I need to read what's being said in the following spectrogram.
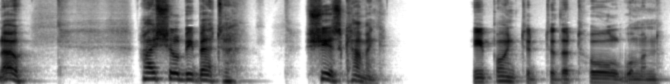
No, I shall be better. She is coming. He pointed to the tall woman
